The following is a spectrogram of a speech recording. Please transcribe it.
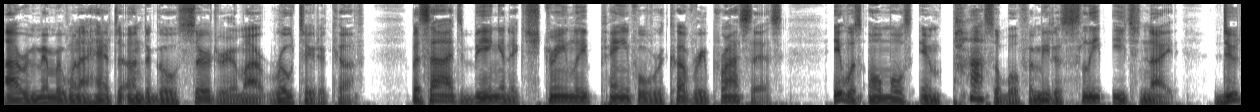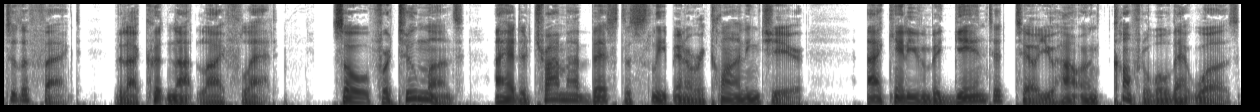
I remember when I had to undergo surgery on my rotator cuff. Besides being an extremely painful recovery process, it was almost impossible for me to sleep each night due to the fact that I could not lie flat. So, for two months, I had to try my best to sleep in a reclining chair I can't even begin to tell you how uncomfortable that was.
